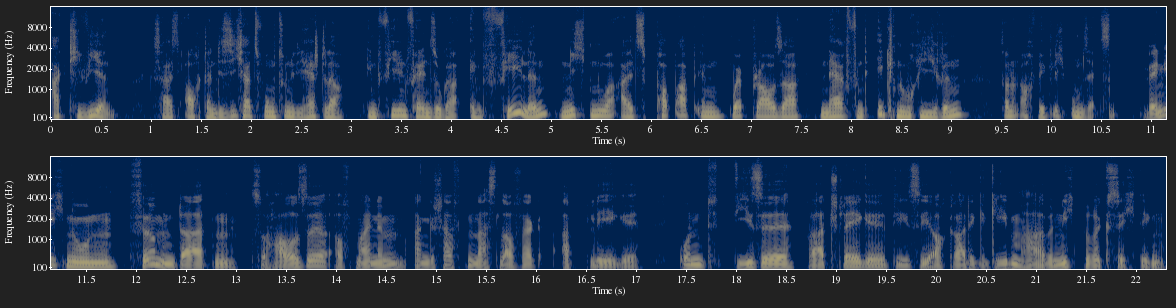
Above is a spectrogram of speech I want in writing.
aktivieren. Das heißt, auch dann die Sicherheitsfunktion, die die Hersteller in vielen Fällen sogar empfehlen, nicht nur als Pop-up im Webbrowser nervend ignorieren, sondern auch wirklich umsetzen. Wenn ich nun Firmendaten zu Hause auf meinem angeschafften Nasslaufwerk ablege, und diese Ratschläge, die Sie auch gerade gegeben haben, nicht berücksichtigen,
